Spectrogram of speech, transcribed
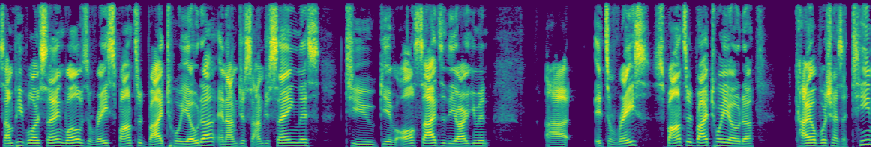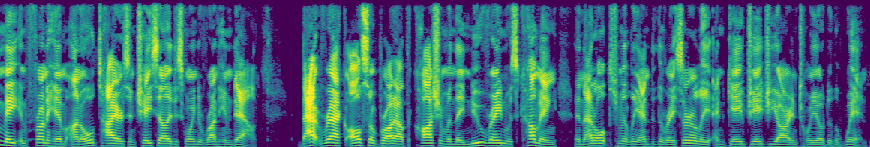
Some people are saying, "Well, it was a race sponsored by Toyota," and I'm just, I'm just saying this to give all sides of the argument. Uh, it's a race sponsored by Toyota. Kyle Busch has a teammate in front of him on old tires, and Chase Elliott is going to run him down. That wreck also brought out the caution when they knew rain was coming, and that ultimately ended the race early and gave JGR and Toyota the win.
